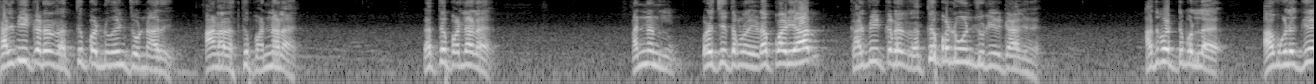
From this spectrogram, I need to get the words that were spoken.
கல்வி கடன் ரத்து பண்ணுவேன்னு சொன்னார். ஆனால் ரத்து பண்ணலை. ரத்து பண்ணலை. அண்ணன் புரட்சி தமிழர் எடப்பாடியார் கல்வி கடன் ரத்து பண்ணுவோன்னு சொல்லியிருக்காங்க. அது மட்டுமல்ல அவங்களுக்கு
